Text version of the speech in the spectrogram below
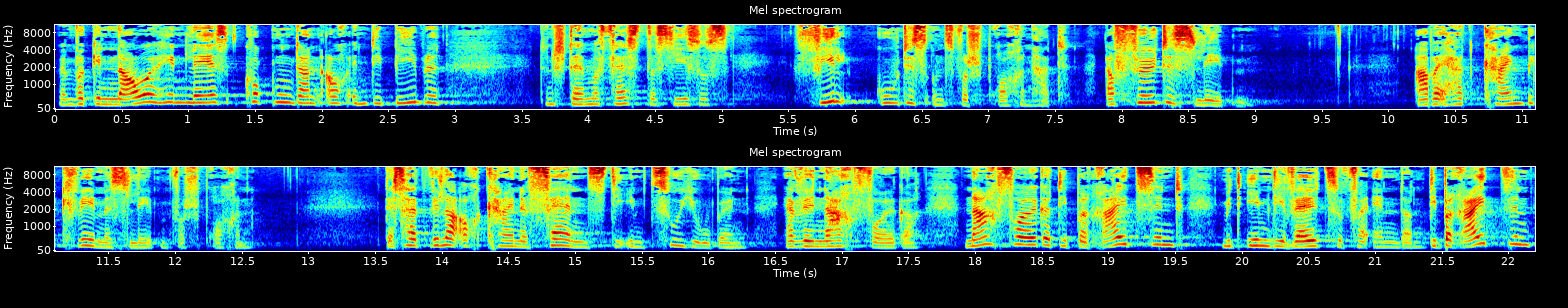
Wenn wir genauer hinlesen, gucken dann auch in die Bibel, dann stellen wir fest, dass Jesus viel Gutes uns versprochen hat, erfülltes Leben. Aber er hat kein bequemes Leben versprochen. Deshalb will er auch keine Fans, die ihm zujubeln. Er will Nachfolger. Nachfolger, die bereit sind, mit ihm die Welt zu verändern, die bereit sind,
